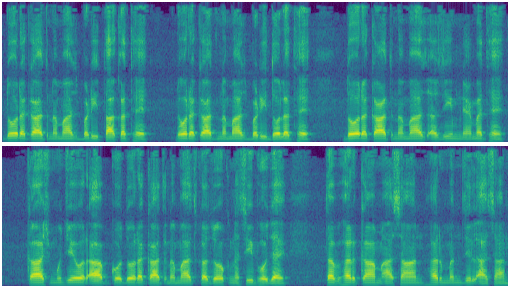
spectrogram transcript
دو رکعت نماز بڑی طاقت ہے، دو رکعت نماز بڑی دولت ہے، دو رکعت نماز عظیم نعمت ہے۔ کاش مجھے اور آپ کو دو رکعت نماز کا ذوق نصیب ہو جائے، تب ہر کام آسان، ہر منزل آسان۔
